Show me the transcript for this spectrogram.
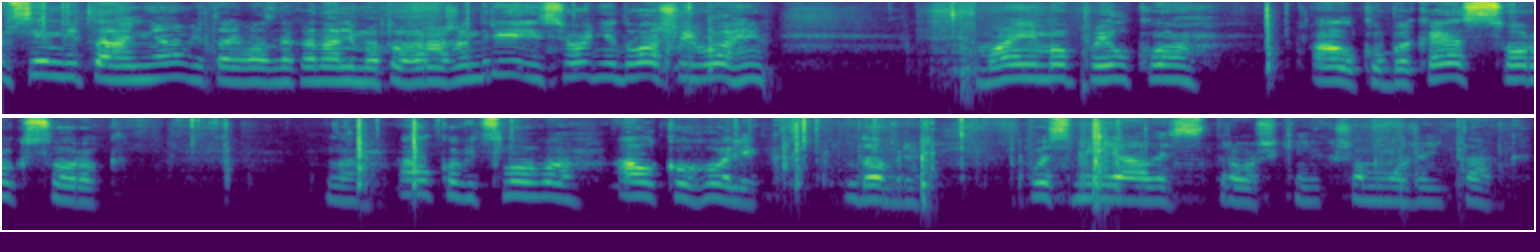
всім вітання! Вітаю вас на каналі Мотогараж Андрій. І сьогодні до вашої уваги маємо пилку Алко БКС 4040. Да. Алко від слова алкоголік. Добре, посміялись трошки, якщо може і так.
